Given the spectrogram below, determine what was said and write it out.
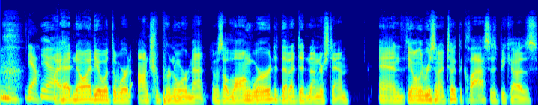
Mhm, yeah. yeah. I had no idea what the word entrepreneur meant. It was a long word that I didn't understand. And the only reason I took the class is because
